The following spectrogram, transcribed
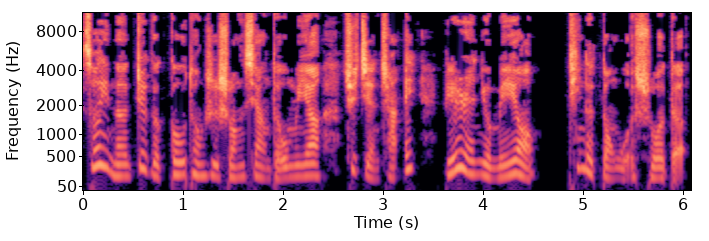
所以呢，这个沟通是双向的，我们要去检查，哎，别人有没有听得懂我说的。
